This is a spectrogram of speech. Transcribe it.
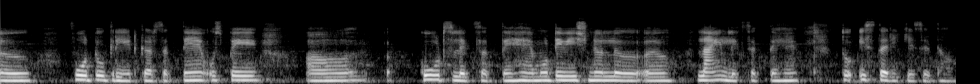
फ़ोटो क्रिएट कर सकते हैं उस पर कोट्स लिख सकते हैं मोटिवेशनल लाइन लिख सकते हैं। तो इस तरीके से था।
